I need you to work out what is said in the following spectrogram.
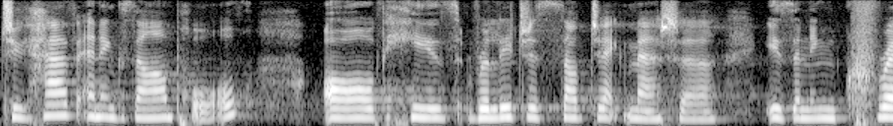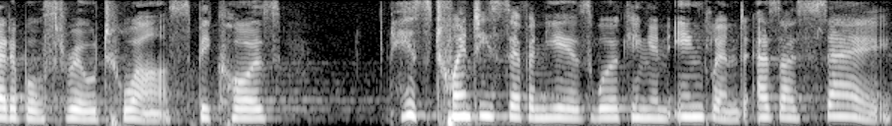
to have an example of his religious subject matter is an incredible thrill to us because his 27 years working in England, as I say,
